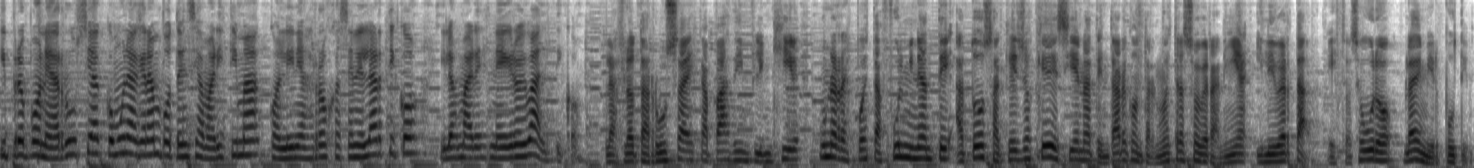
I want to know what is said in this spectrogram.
y propone a Rusia como una gran potencia marítima con líneas rojas en el Ártico y los mares Negro y Báltico. La flota rusa es capaz de infligir una respuesta fulminante a todos aquellos que deciden atentar contra nuestra soberanía y libertad. Esto aseguró Vladimir Putin.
